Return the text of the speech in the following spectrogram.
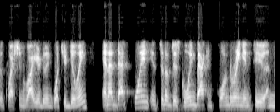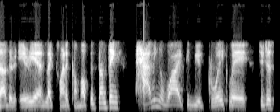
a question why you're doing what you're doing and at that point, instead of just going back and pondering into another area and like trying to come up with something, having a why could be a great way to just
